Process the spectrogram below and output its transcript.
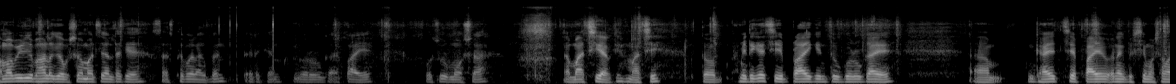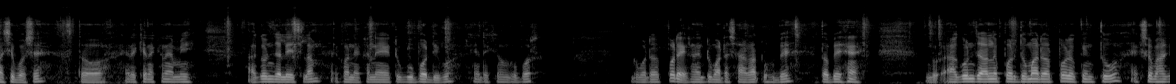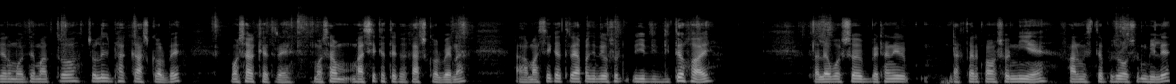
আমার ভিডিও ভালো লাগে, অবশ্যই আমার চ্যানেলটাকে সাবস্ক্রাইব করে রাখবেন। দেখেন গরুর গায়ে পায়ে প্রচুর মশা মাছি আর কি, মাছি। তো আমি দেখেছি প্রায় কিন্তু গরুর গায়ে গায়ের চেয়ে পায়ে অনেক বেশি মশা মাছি বসে। তো এখানে এখানে আমি আগুন জ্বালিয়েছিলাম। এখন এখানে একটু গোবর দিব। এ দেখুন গোবর। গোবর দেওয়ার পরে এখানে ডুমাটা সারা উঠবে। তবে হ্যাঁ আগুন জ্বালানোর পর ডুমা দেওয়ার পরেও কিন্তু একশো ভাগের মধ্যে মাত্র চল্লিশ ভাগ কাজ করবে মশার ক্ষেত্রে। মশার মাসির ক্ষেত্রে কাজ করবে না। আর মাসির ক্ষেত্রে আপনাকে যদি ওষুধ দিতে হয়, তাহলে অবশ্যই ভেটারির ডাক্তারের পরামর্শ নিয়ে ফার্মেসিতে প্রচুর ওষুধ মিলে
